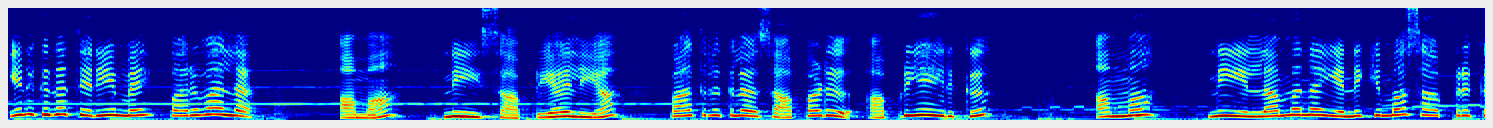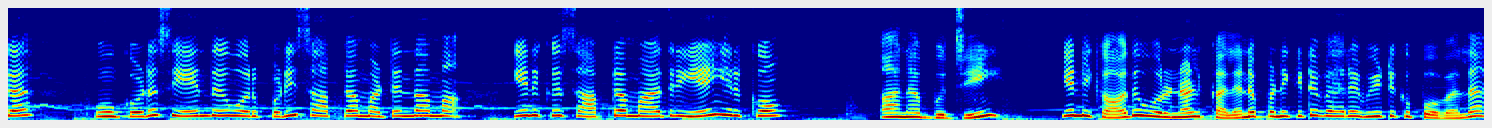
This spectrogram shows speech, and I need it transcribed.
எனக்கு தான் தெரியுமே பரவாயில்ல. ஆமா நீ சாப்பிட்டியா இல்லையா? பாத்திரத்துல சாப்பாடு அப்படியே இருக்கு. அம்மா நீ இல்லாம நான் என்னைக்குமா சாப்பிட்ருக்க உன் கூட சேர்ந்து ஒரு பொடி சாப்பிட்டா மட்டும்தாம்மா. எனக்கு சாப்பிட்ட மாதிரியே இருக்கும். ஆனா புஜ்ஜி என்னைக்காவது ஒரு நாள் கல்யாணம் பண்ணிக்கிட்டு வேற வீட்டுக்கு போவல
